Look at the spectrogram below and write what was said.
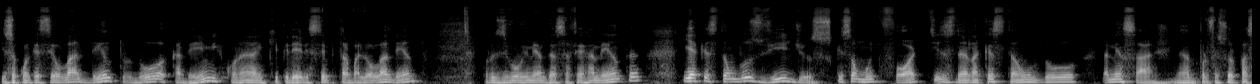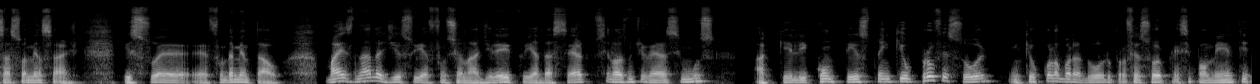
Isso aconteceu lá dentro do acadêmico, né, a equipe dele sempre trabalhou lá dentro para o desenvolvimento dessa ferramenta. E a questão dos vídeos, que são muito fortes né, na questão do, da mensagem, né, do professor passar a sua mensagem. Isso é, é fundamental. Mas nada disso ia funcionar direito, ia dar certo, se nós não tivéssemos aquele contexto em que o professor, em que o colaborador, o professor principalmente,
